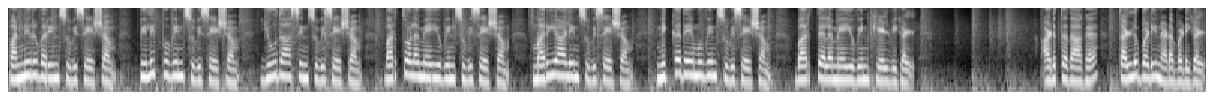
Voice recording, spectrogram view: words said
பன்னிருவரின் சுவிசேஷம் பிலிப்புவின் சுவிசேஷம் யூதாஸின் சுவிசேஷம் பர்த்தொலமேயுவின் சுவிசேஷம் மரியாளின் சுவிசேஷம் நிக்கதேமுவின் சுவிசேஷம் பர்த்தெலமேயுவின் கேள்விகள். அடுத்ததாக தள்ளுபடி நடபடிகள்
